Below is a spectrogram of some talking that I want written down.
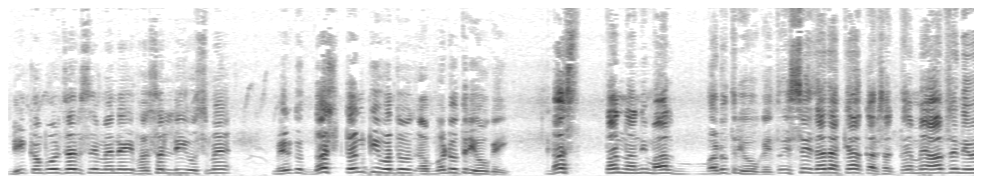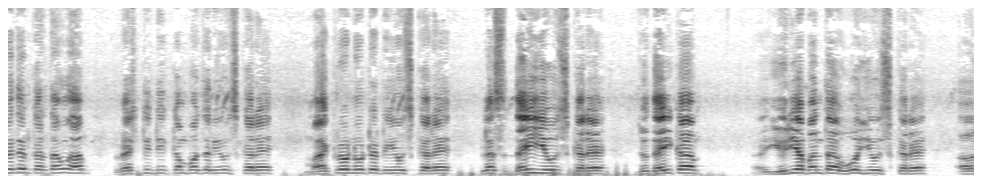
डिकम्पोजर से मैंने फ़सल ली, उसमें मेरे को दस टन की बढ़ोतरी हो गई। दस टन यानी माल बढ़ोतरी हो गई। तो इससे ज़्यादा क्या कर सकते हैं? मैं आपसे निवेदन करता हूँ, आप वेस्ट डिकम्पोजर यूज़ करें माइक्रोनोटेट यूज़ करें प्लस दही यूज़ करें, जो दही का यूरिया बनता है वो यूज़ करें। और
